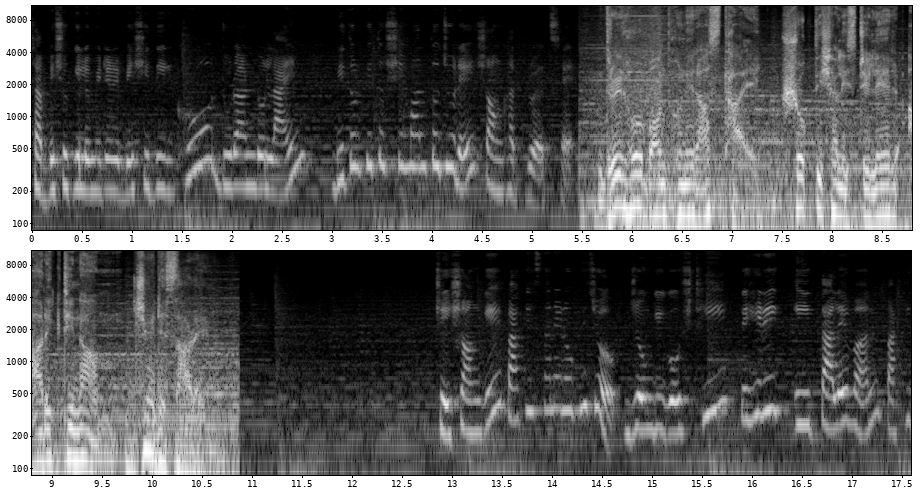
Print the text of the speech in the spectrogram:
ছাব্বিশশো কিলোমিটারের বেশি দীর্ঘ ডুরান্ডো লাইন বিতর্কিত সীমান্ত জুড়ে সংঘাত রয়েছে। দৃঢ় বন্ধনের আস্থায় শক্তিশালী স্টিলের আরেকটি নাম, জেডেসআরএম। সেই সঙ্গে পাকিস্তানের অভিযোগ জঙ্গি গোষ্ঠী তেহরিক ই তালেবান পাকিস্তান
